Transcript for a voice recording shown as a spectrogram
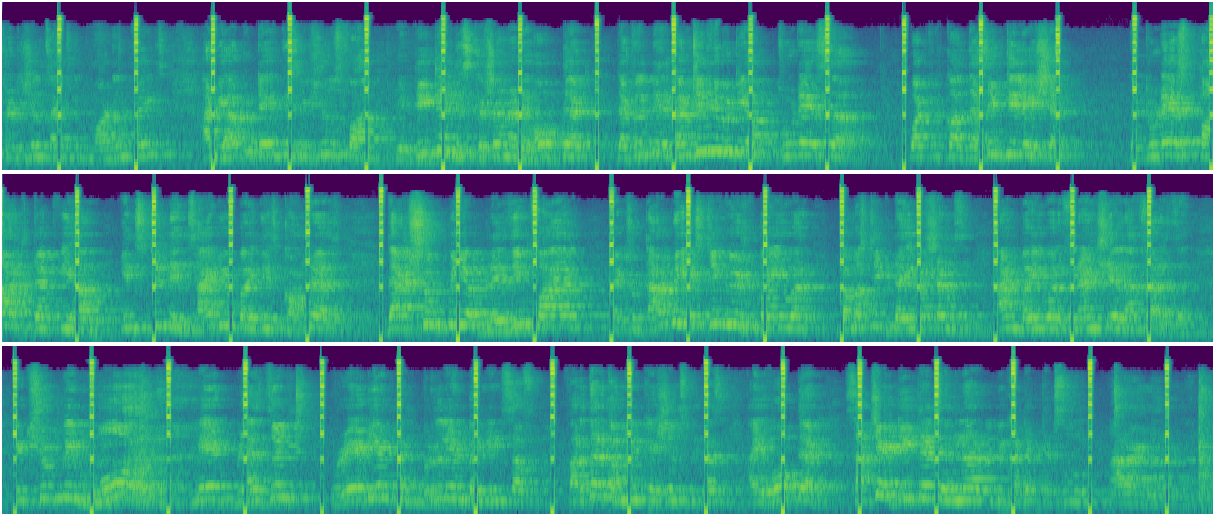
traditional science with modern science and we have to take these issues for a detailed discussion and I hope that that will be the continuity of today's uh, what we call the scintillation today's spark that we have instilled inside you by this Congress, that should be a blazing fire, that should not be extinguished by your domestic diversions and by your financial affairs. It should be more made pleasant, radiant and brilliant by means of further communications with us. I hope that such a detailed seminar will be conducted soon. Narayana, Narayana.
